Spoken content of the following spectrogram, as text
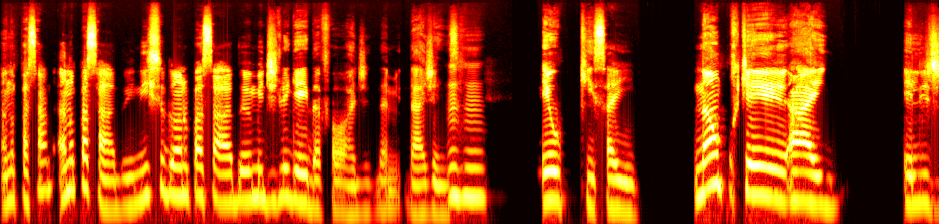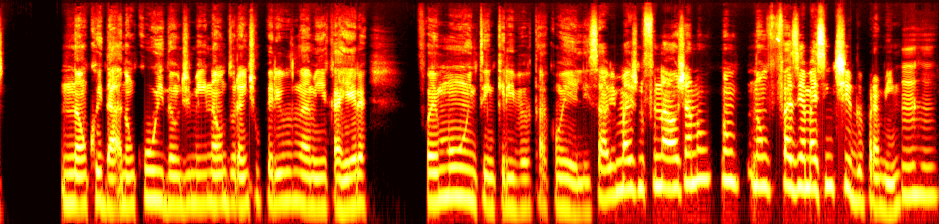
ano passado ano passado, início do ano passado, eu me desliguei da Ford, da da agência. Uhum. Eu quis sair. Não porque, ai, eles não cuida não cuidam de mim, não, durante um período na minha carreira, foi muito incrível estar com eles, sabe. Mas no final já não não não fazia mais sentido pra mim. Uhum.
